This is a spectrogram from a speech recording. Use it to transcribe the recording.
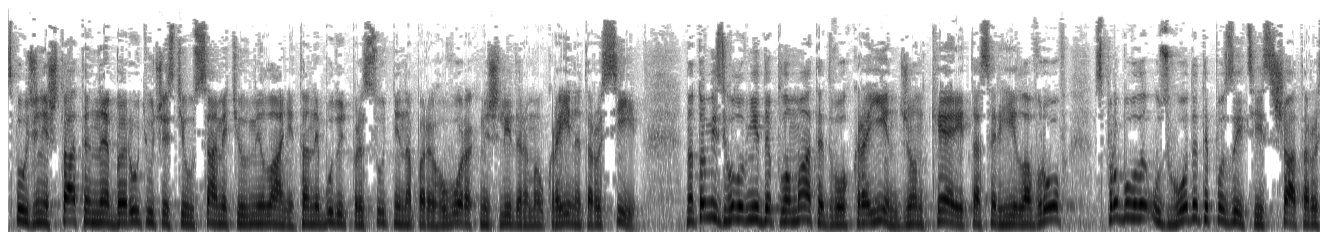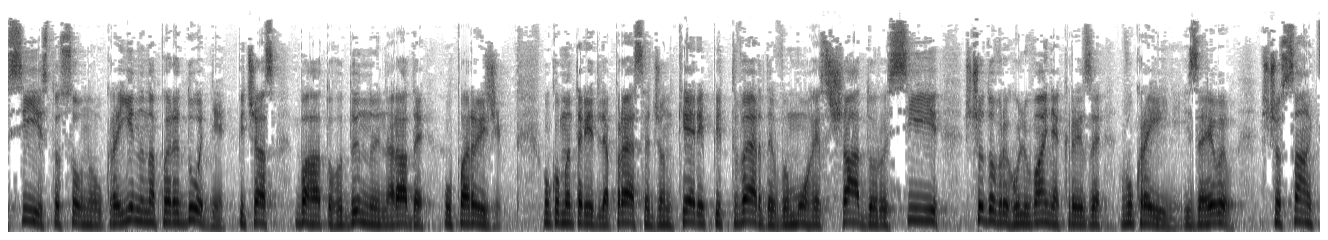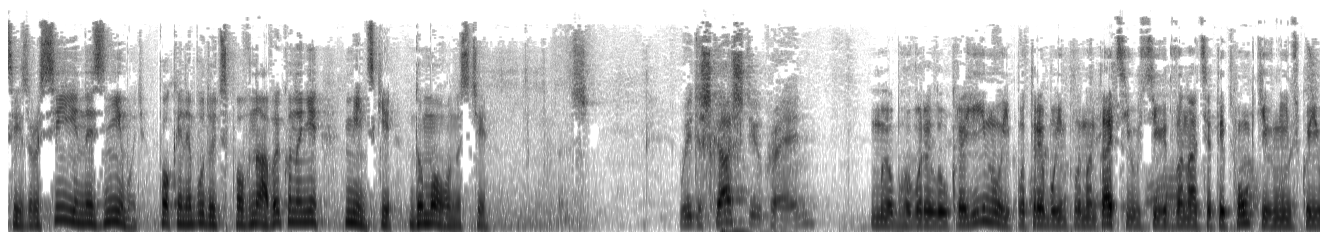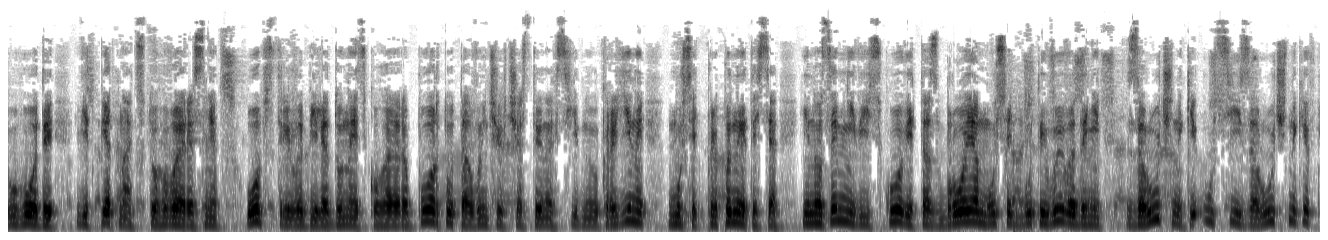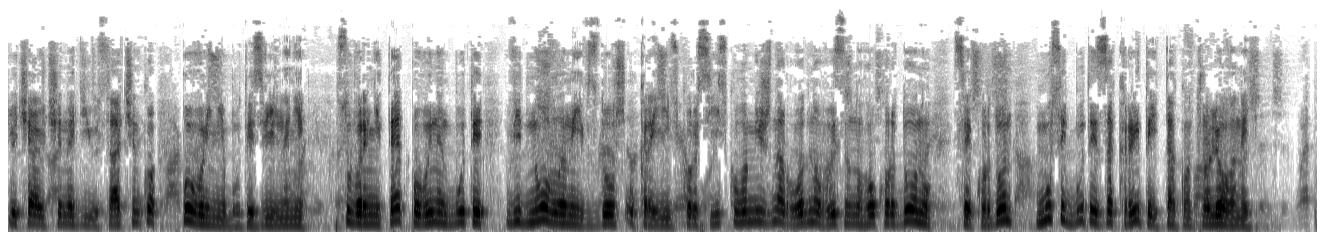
Сполучені Штати не беруть участі у саміті у Мілані та не будуть присутні на переговорах між лідерами України та Росії. Натомість головні дипломати двох країн Джон Керрі та Сергій Лавров спробували узгодити позиції США та Росії стосовно України напередодні під час багатогодинної наради у Парижі. У коментарі для преси Джон Керрі підтвердив вимоги США до Росії щодо врегулювання кризи в Україні і заявив, що санкції з Росії не знімуть, поки не будуть сповна виконані мінські домовленості. Ми обговорили Україну і потребу імплементації усіх 12 пунктів мінської угоди від 15 вересня. Обстріли біля Донецького аеропорту та в інших частинах східної України мусять припинитися. Іноземні військові та зброя мусять бути виведені. Заручники, усі заручники, включаючи Надію Савченко, повинні бути звільнені. Суверенітет повинен бути відновлений вздовж українсько-російського міжнародно визнаного кордону. Цей кордон мусить бути закритий та контрольований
